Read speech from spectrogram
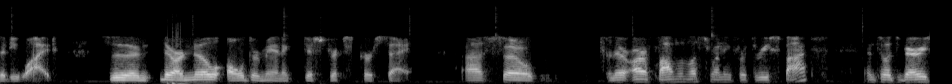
citywide. So there, there are no aldermanic districts per se. Uh, so there are five of us running for three spots. And so it's very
